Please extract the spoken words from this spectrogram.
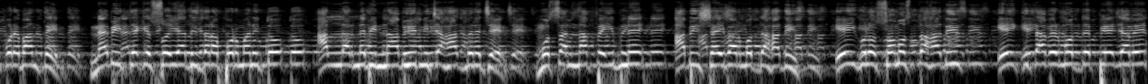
উপরে বাঁধতেন। নবী থেকে হাদিস দ্বারা প্রমাণিত, আল্লাহর নবী নাভির নিচে হাত বেঁধেছেন। মুসান্নাফে ইবনে আবি শাইবার মধ্যে হাদিস। এইগুলো সমস্ত হাদিস এই কিতাবের মধ্যে পেয়ে যাবেন।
